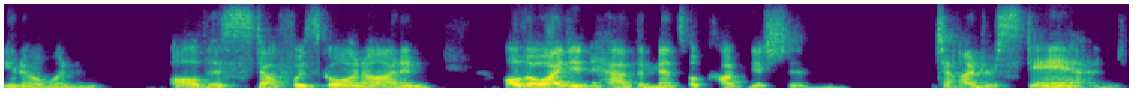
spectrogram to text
you know, when all this stuff was going on. And although I didn't have the mental cognition to understand,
